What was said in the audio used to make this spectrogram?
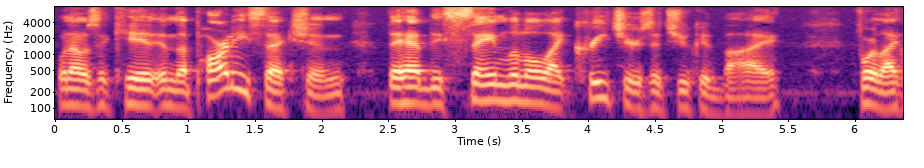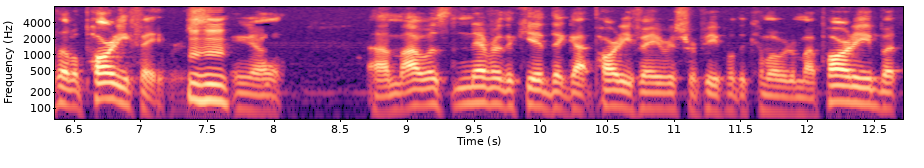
when I was a kid in the party section, they had these same little like creatures that you could buy for like little party favors. Mhm. You know, um, I was never the kid that got party favors for people to come over to my party, but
